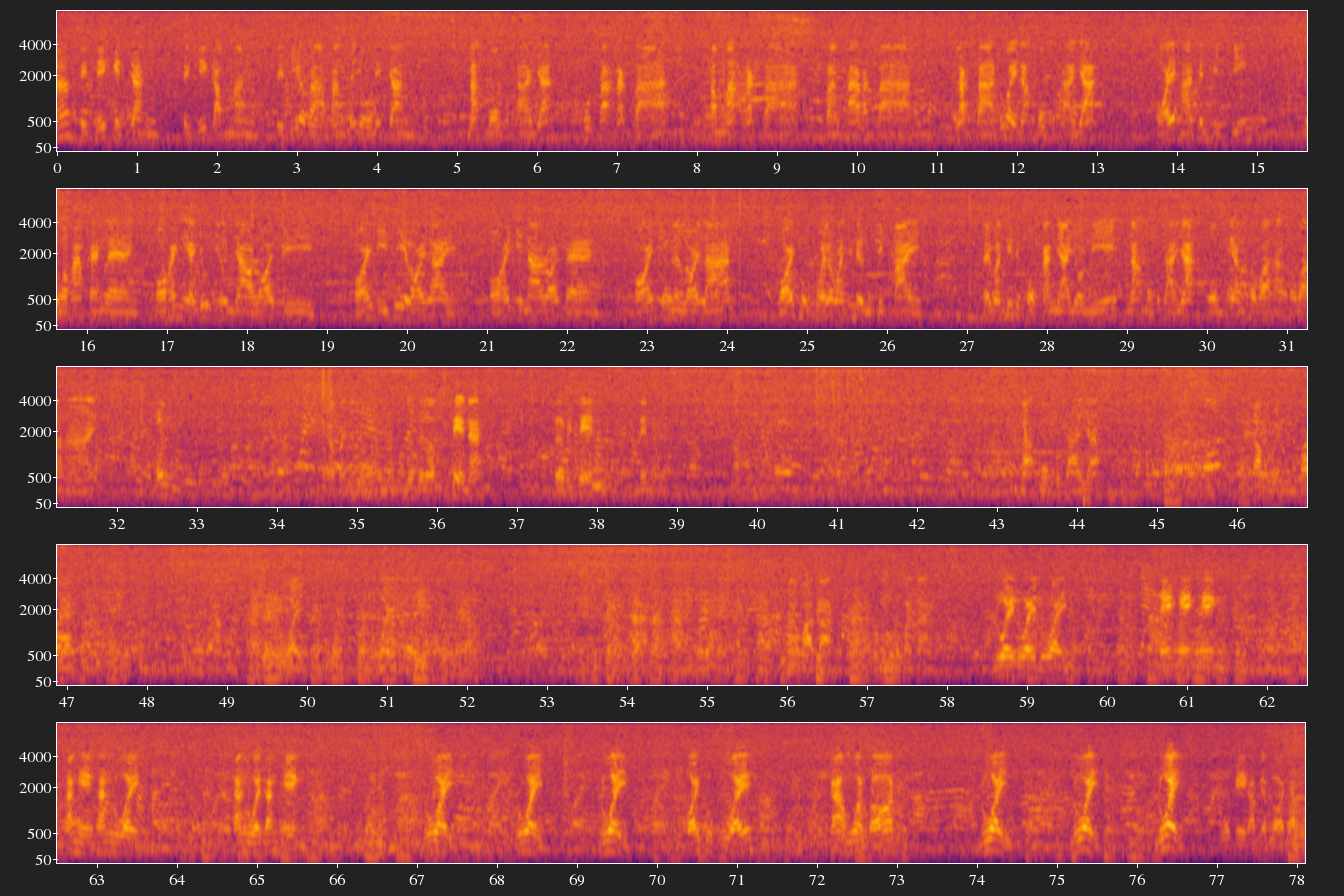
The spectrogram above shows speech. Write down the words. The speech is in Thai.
นะสิทธิกิจจัง สิทธิกับมัง สิทธิราพังชโยนิจังนะโมพุทธายะ พุทธรักษา ธรรมรักษา สังฆรักษา รักษาด้วยนะโมพุทธายะ ขอให้หายเป็นปิดทิ้ง สุขภาพแข็งแรง ขอให้มีอายุยืนยาวร้อยปี ขอให้มีที่ร้อยไร่ ขอให้มีนาร้อยแปลง ขอให้มีเงินร้อยล้าน ขอให้ถูกหวยรางวัลที่หนึ่งสิบใบ ในวันที่ 16 กันยายนนี้ณโมพุทธายะโอมเพียงสวาหาสวาหายเพิ่งเดี๋ยวกันเดี๋ยวเสริมพิเศษนะ เสริมพิเศษเน้นณโมพุทธายะร่ำรวยเงินทองครับรวยรวย อาว่าตางสมุว่าตางรวยรวยรวยเฮงเฮงเฮงทั้งเฮงทั้งรวย ทั้งรวยทั้งเฮงรวยรวยรวยขอให้ถูกหวยก้าวงวดซ้อนรวยรวยรวย โอเคครับ เรียบร้อยครับ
